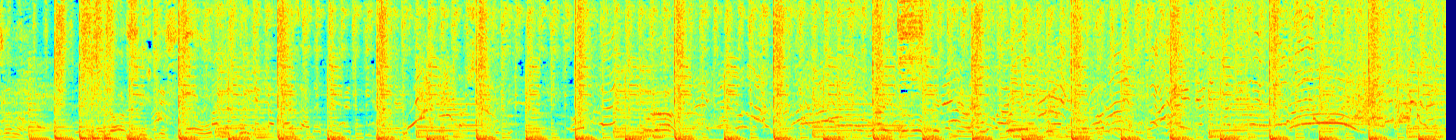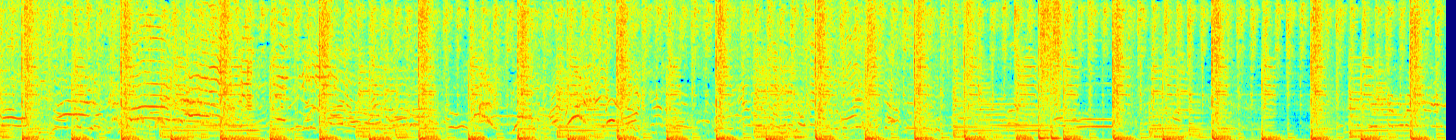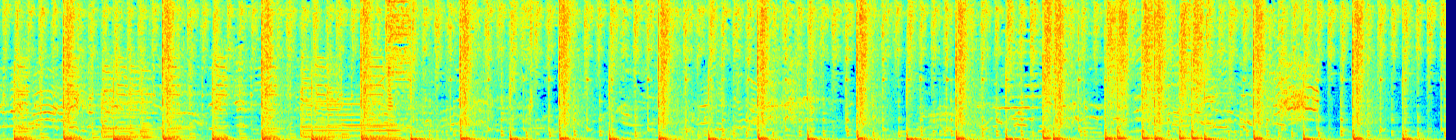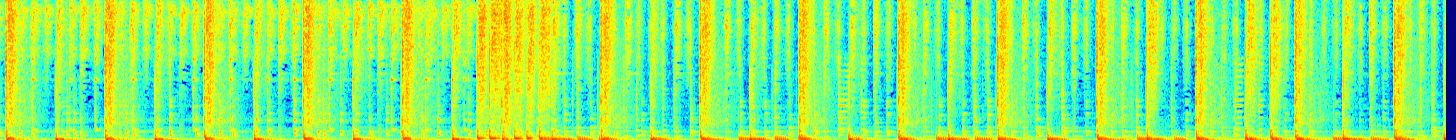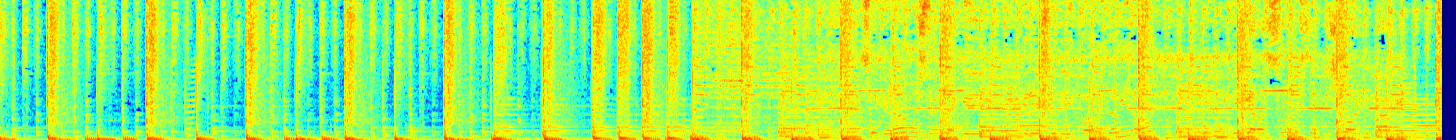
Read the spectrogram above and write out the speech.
Não. É melhor assim, porque se der outro, depois. Segura. Chegamos né, aqui igreja de Cobre Damião, aqui em Garaçu, centro histórico da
